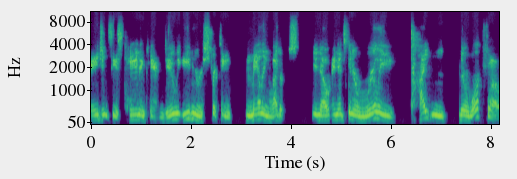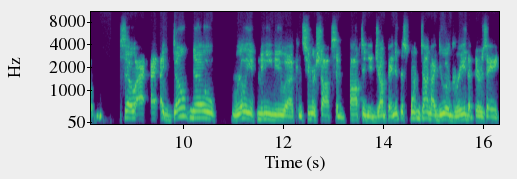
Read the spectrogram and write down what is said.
agencies can and can't do, even restricting mailing letters, you know, and it's going to really tighten their workflow. So I, I don't know really if many new uh, consumer shops have opted to jump in at this point in time. I do agree that there's a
